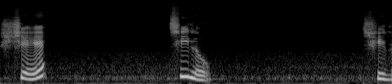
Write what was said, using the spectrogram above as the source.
সে ছিল ছিল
